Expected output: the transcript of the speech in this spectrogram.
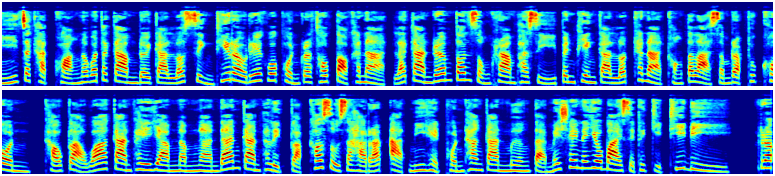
นี้จะขัดขวางนวัตกรรม โดยการลดสิ่งที่เราเรียกว่าผลกระทบต่อขนาด และการเริ่มต้นสงครามภาษีเป็นเพียงการลดขนาดของตลาดสำหรับทุกคน เขากล่าวว่าการพยายามนำงานด้านการผลิตกลับเข้าสู่สหรัฐอาจมีเหตุผลทางการเมือง แต่ไม่ใช่นโยบายเศรษฐกิจที่ดีเรา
